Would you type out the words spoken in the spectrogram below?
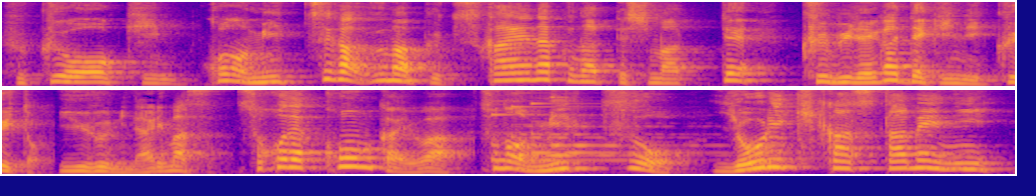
腹横筋、この3つがうまく使えなくなってしまって、くびれができにくいという風になります。そこで今回は、その3つをより効かすために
